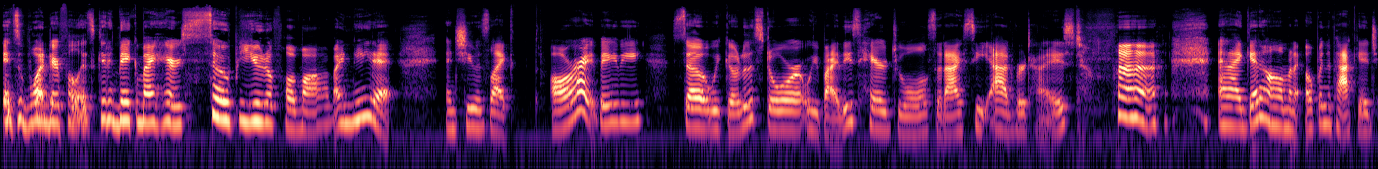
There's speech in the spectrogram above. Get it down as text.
it's wonderful. It's to make my hair so beautiful, Mom. I need it. And she was like, all right, baby. So we go to the store, we buy these hair jewels that I see advertised. and I get home and I open the package,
